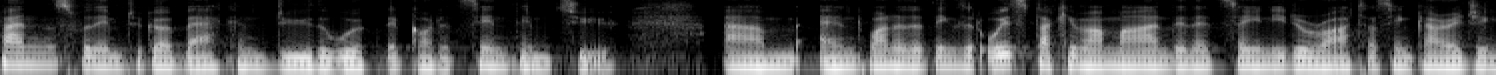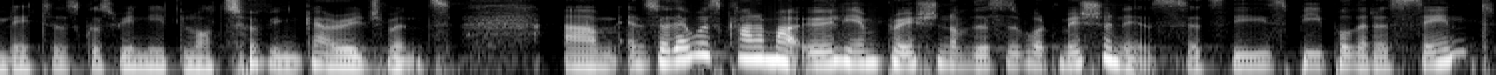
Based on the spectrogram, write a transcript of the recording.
funds for them to go back and do the work that God had sent them to. Um, and one of the things that always stuck in my mind, then they'd say, you need to write us encouraging letters because we need lots of encouragement. Um, and so that was kind of my early impression of this is what mission is. It's these people that are sent,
